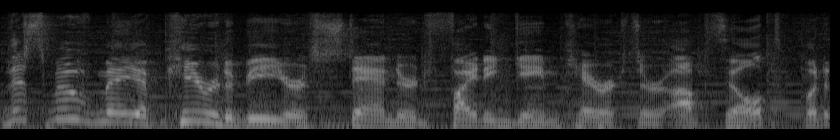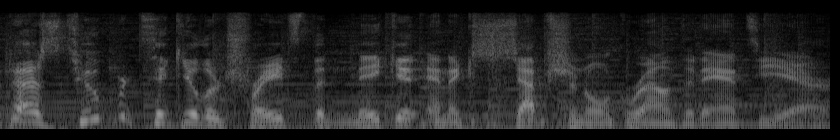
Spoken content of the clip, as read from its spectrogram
This move may appear to be your standard fighting game character up tilt, but it has two particular traits that make it an exceptional grounded anti-air.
